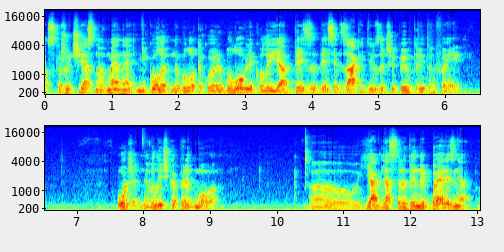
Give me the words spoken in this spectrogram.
Е, Скажу чесно, в мене ніколи не було такої риболовлі, коли я десь за 10 закидів зачепив три трофеї. Отже, невеличка передмова. Е, Як для середини березня е,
